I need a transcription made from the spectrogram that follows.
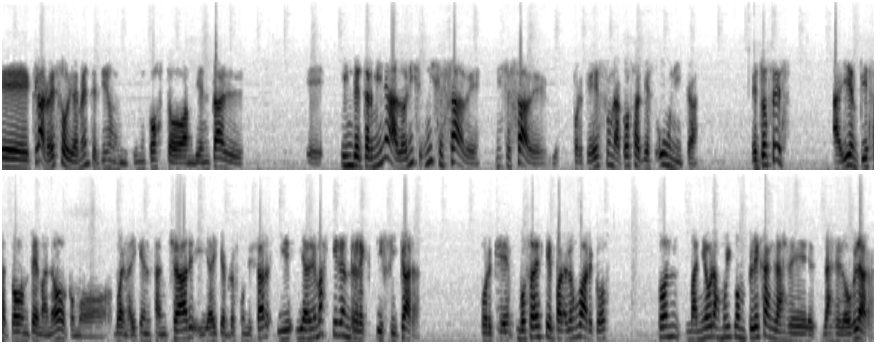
eh, claro, eso obviamente tiene un, costo ambiental eh, indeterminado, ni, ni se sabe, ni se sabe, porque es una cosa que es única. Entonces, ahí empieza todo un tema, ¿no? Como, bueno, hay que ensanchar y hay que profundizar y, y además quieren rectificar, porque vos sabés que para los barcos son maniobras muy complejas las de las de doblar.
